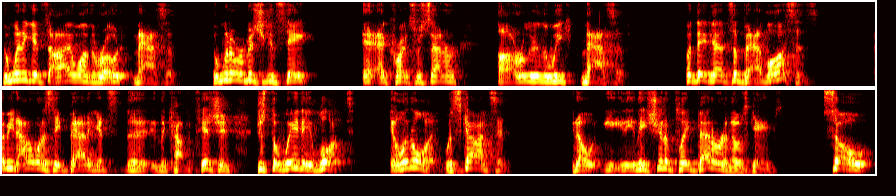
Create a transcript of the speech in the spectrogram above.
The win against Iowa on the road, massive. The win over Michigan State at Crisler Center uh, earlier in the week, massive. But they've had some bad losses. I mean, I don't want to say bad against the, the competition, just the way they looked. Illinois, Wisconsin, you know, they should have played better in those games. So,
